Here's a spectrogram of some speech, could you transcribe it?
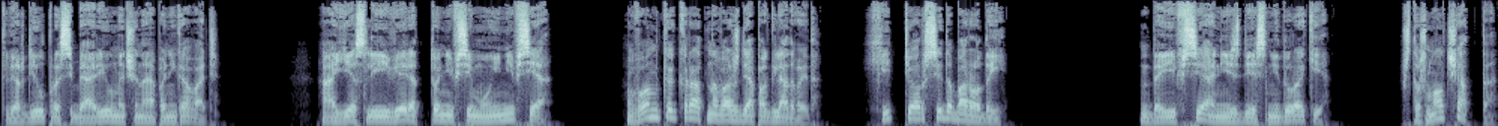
твердил про себя Арил, начиная паниковать. А если и верят, то не всему и не все. Вон как рад на вождя поглядывает. Хитер седобородый. Да и все они здесь не дураки. Что ж молчат-то?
